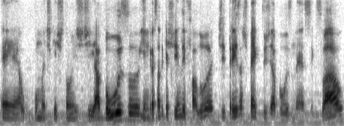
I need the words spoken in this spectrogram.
é, algumas questões de abuso. E é engraçado que a Shirley falou de três aspectos de abuso, né? Sexual,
